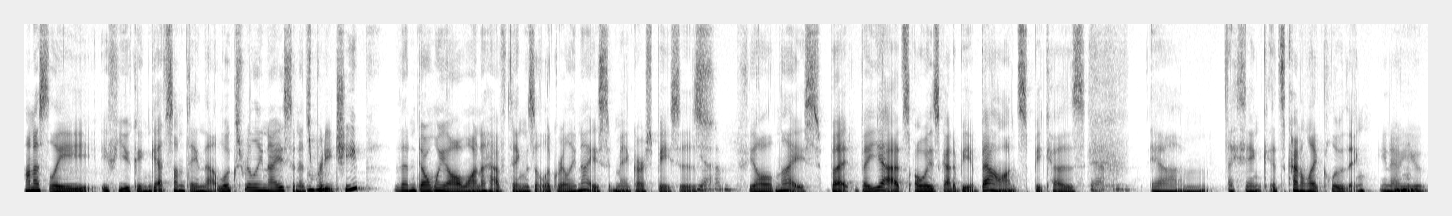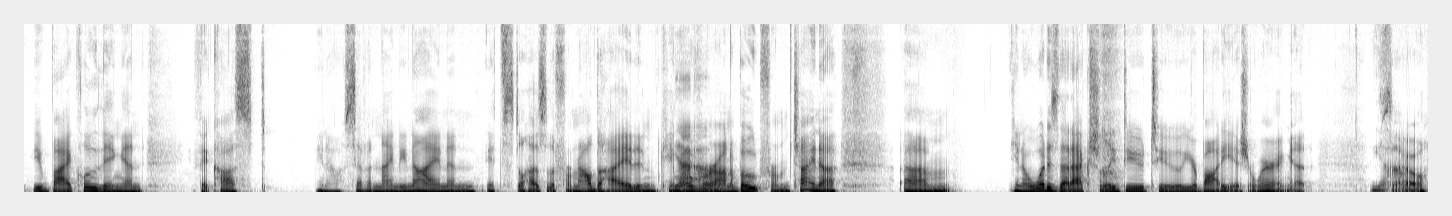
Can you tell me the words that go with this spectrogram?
honestly, if you can get something that looks really nice and it's pretty cheap, then don't we all want to have things that look really nice and make our spaces Yeah. feel nice? But but yeah, it's always got to be a balance because Yeah. um, I think it's kind of like clothing. You know, you you buy clothing and if it costs you know seven ninety nine and it still has the formaldehyde and came Yeah. over on a boat from China, um, you know, what does that actually do to your body as you're wearing it? Yeah. so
